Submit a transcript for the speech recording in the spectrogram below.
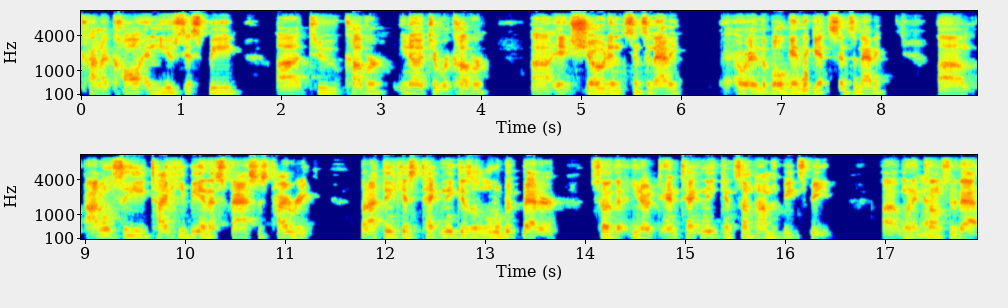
kind of caught and used his speed uh, to cover, you know, to recover. Uh, it showed in Cincinnati or in the bowl game against Cincinnati. Um, I don't see Tyke being as fast as Tyreek, but I think his technique is a little bit better. So that you know, and technique can sometimes beat speed uh, when it yeah. comes to that.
